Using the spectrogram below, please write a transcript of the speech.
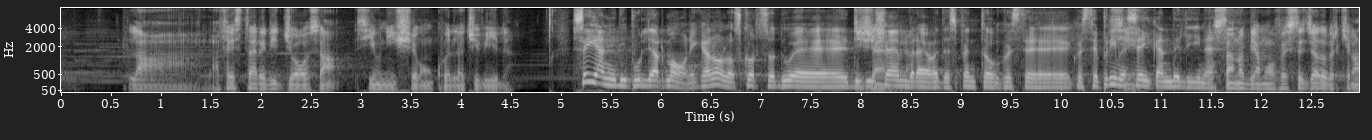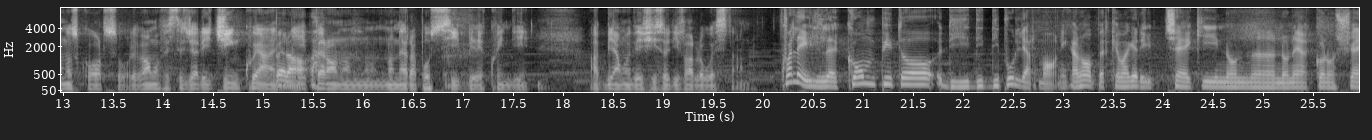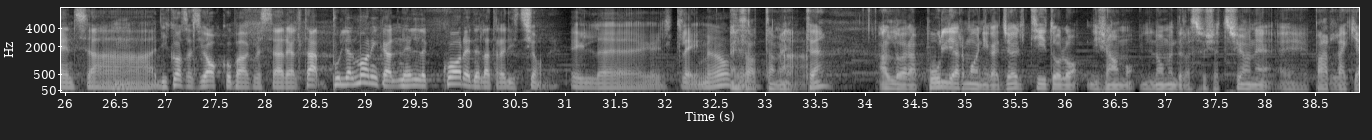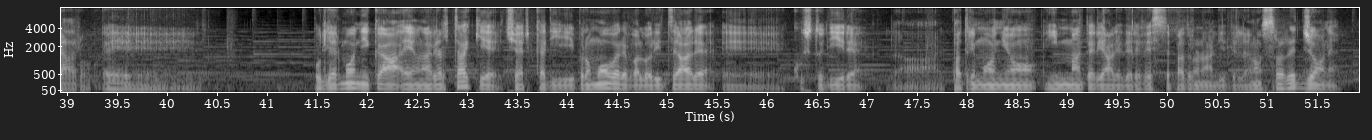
la, la, festa religiosa si unisce con quella civile. Sei anni di Puglia Armonica, no? lo scorso 2 di dicembre, dicembre avete spento queste, queste prime sì. sei candeline. Quest'anno abbiamo festeggiato perché l'anno scorso volevamo festeggiare i 5 anni, però, però non, non era possibile, quindi abbiamo deciso di farlo quest'anno. Qual è il compito di, di, di Puglia Armonica? No? Perché magari c'è chi non, non è a conoscenza mm. di cosa si occupa questa realtà. Puglia Armonica nel cuore della tradizione è il, il claim, no? Esattamente. Ah. Allora, Puglia Armonica, già il titolo, diciamo, il nome dell'associazione eh, parla chiaro. Eh, Puglia Armonica è una realtà che cerca di promuovere, valorizzare e custodire la, il patrimonio immateriale delle feste patronali della nostra regione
